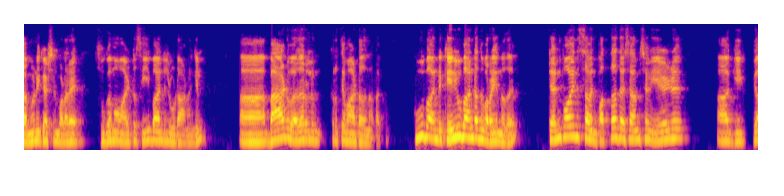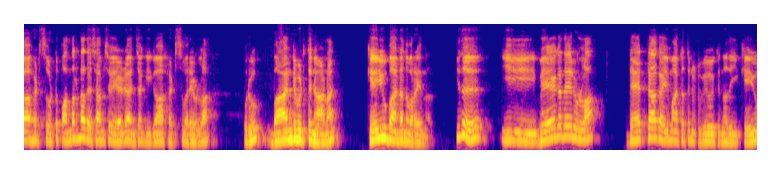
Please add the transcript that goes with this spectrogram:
കമ്മ്യൂണിക്കേഷൻ വളരെ സുഗമമായിട്ട് സി ബാൻഡിലൂടെ ആണെങ്കിൽ ബാഡ് വെതറിലും കൃത്യമായിട്ട് അത് നടക്കും. കൂ ബാൻഡ് കെ യു ബാൻഡ് എന്ന് പറയുന്നത് ടെൻ പോയിന്റ് സെവൻ പത്ത് ദശാംശം ഏഴ് ഗിഗാ ഹെഡ്സ് തൊട്ട് പന്ത്രണ്ട് ദശാംശം ഏഴ് അഞ്ച് ഗിഗാ ഹെഡ്സ് വരെയുള്ള ഒരു ബാൻഡ് വിടുത്തിനാണ് കെ യു ബാൻഡ് എന്ന് പറയുന്നത്. ഇത് ഈ വേഗതയിലുള്ള ഡാറ്റ കൈമാറ്റത്തിന് ഉപയോഗിക്കുന്നത് ഈ കെ യു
